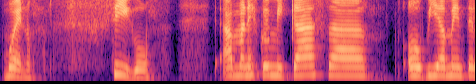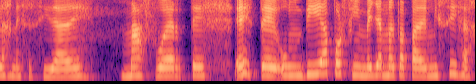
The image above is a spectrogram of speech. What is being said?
Bueno, sigo, amanezco en mi casa, obviamente las necesidades más fuertes. Este, un día por fin me llama el papá de mis hijas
